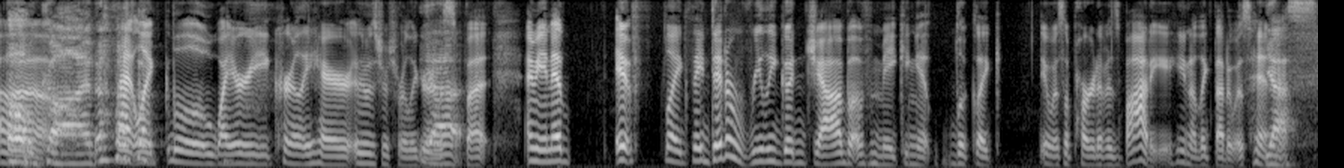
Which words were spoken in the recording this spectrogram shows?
oh Uh, god. that like little wiry curly hair. It was just really gross. Yeah. But I mean, it if like they did a really good job of making it look like it was a part of his body. You know, like that it was him. Yes.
